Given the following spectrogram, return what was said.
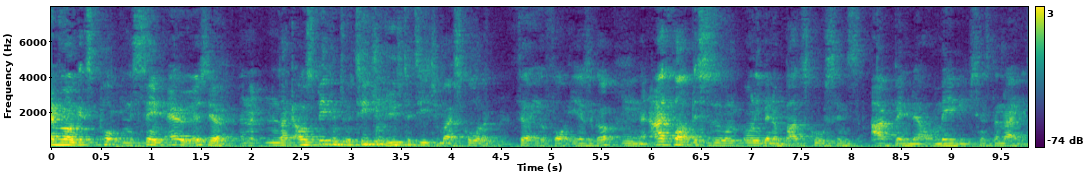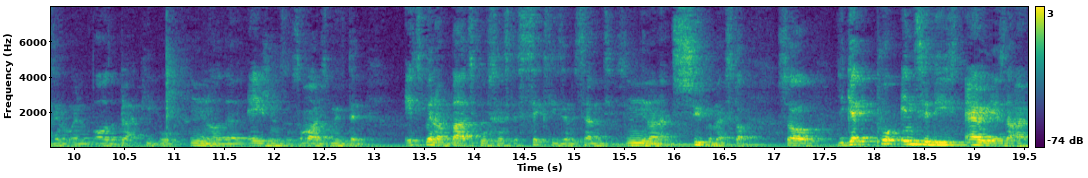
everyone gets put in the same areas. Yeah. And, and like I was speaking to a teacher who used to teach in my school like 30 or 40 years ago, Mm. and I thought this has only been a bad school since I've been there, or maybe since the 90s, and when all the black people, you Mm. know, the Asians and Somalis moved in. It's been a bad school since the 60s and the 70s. You know, Mm. like super messed up. So you get put into these areas that are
